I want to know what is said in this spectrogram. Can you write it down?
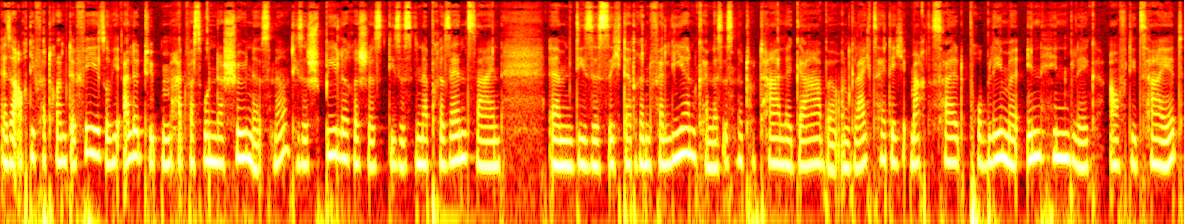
Also auch die verträumte Fee, so wie alle Typen, hat was Wunderschönes, ne? Dieses Spielerisches, dieses in der Präsenz sein, ähm, dieses sich da drin verlieren können, das ist eine totale Gabe. Und gleichzeitig macht es halt Probleme in Hinblick auf die Zeit,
